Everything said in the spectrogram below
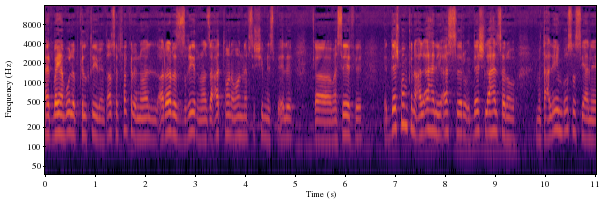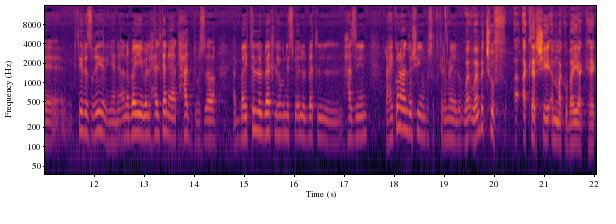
هيك بين بقولها بكل طيبه انت أصلا تفكر إنه القرار الصغير إنه إذا قعدت هون أو هون نفس الشيء بالنسبة لي كمسافة قديش ممكن على الأهل يأثر وقديش الأهل صاروا متعلقين بقصص يعني كتير صغير. يعني أنا بيي بالحالتين قاعد حد بس بيت له البيت اللي هو بالنسبة له البيت الحزين رح يكون عنده شيء ينبسط كرماله. وين بتشوف أكثر شيء أمك وبيك هيك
